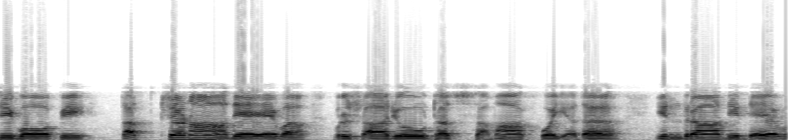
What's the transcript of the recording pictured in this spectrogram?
शिवोऽपि तत्क्षणादेव वृषारूढः समाह्वयत इन्द्रादिदेव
